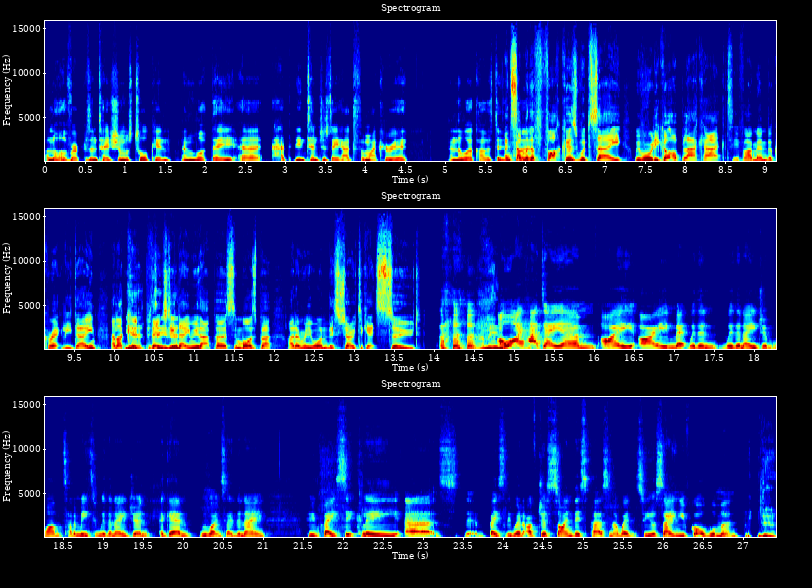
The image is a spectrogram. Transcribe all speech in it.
a lot of representation was talking and what they uh, had, the intentions they had for my career and the work I was doing. And some So, of the fuckers would say, We've already got a black act, if I remember correctly, Dane. And I could Yeah, potentially name who that person was, but I don't really want this show to get sued. I mean, Oh, I had a um, I I met with an with an agent once. Had a meeting with an agent. Again, we won't say the name. Who basically uh, basically went, I've just signed this person. I went, so you're saying you've got a woman, yeah.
